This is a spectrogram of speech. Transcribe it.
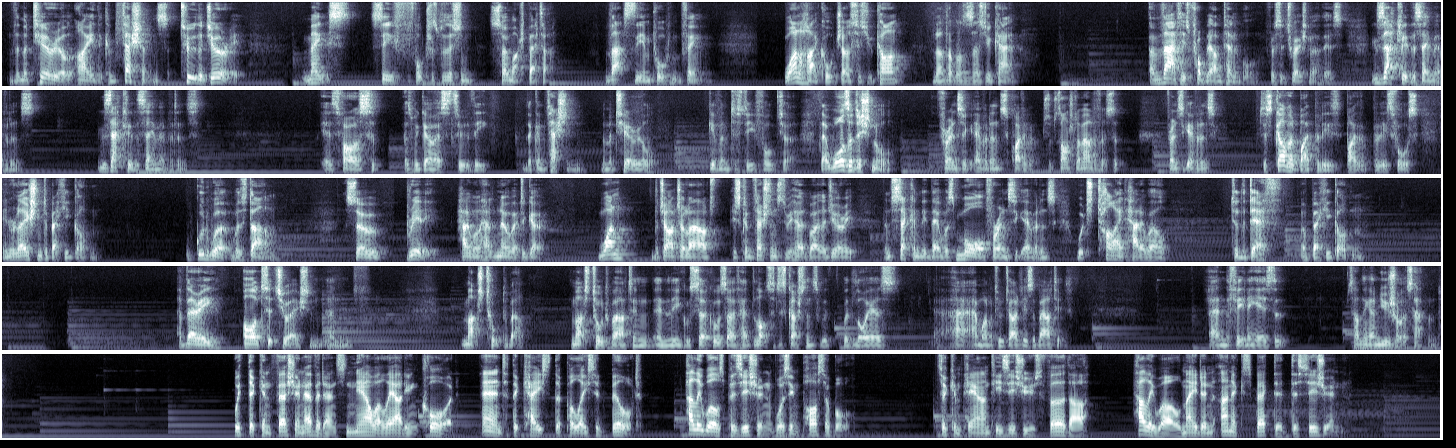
the material, i.e., the confessions, to the jury, makes Steve Fulcher's position so much better. That's the important thing. One High Court judge says you can't, another one says you can. And that is probably untenable for a situation like this. Exactly the same evidence. Exactly the same evidence. As far as, as we go as to the, the confession, the material given to Steve Fulcher, there was additional forensic evidence, quite a substantial amount of forensic evidence discovered by police by the police force in relation to Becky Godden. Good work was done. So really, Halliwell had nowhere to go. One, the judge allowed his confessions to be heard by the jury, and secondly, there was more forensic evidence which tied Halliwell to the death of Becky Godden. A very odd situation and much talked about. Much talked about in, in legal circles. I've had lots of discussions with, with lawyers uh, and one or two judges about it. And the feeling is that something unusual has happened. With the confession evidence now allowed in court and the case the police had built, Halliwell's position was impossible. To compound his issues further, Halliwell made an unexpected decision.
